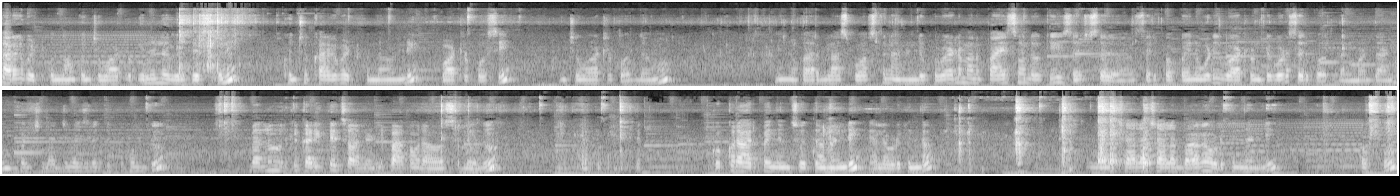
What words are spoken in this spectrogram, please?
కరగబెట్టుకుందాం కొంచెం వాటర్. గిన్నెలో వేసేసుకొని కొంచెం కరగబెట్టుకుందామండి. వాటర్ పోసి కొంచెం వాటర్ పోద్దాము. నేను ఒక అర గ్లాస్ పోస్తున్నానండి. ఒకవేళ మన పాయసంలోకి సరి సరి- సరిపోయిన కూడా ఈ వాటర్ ఉంటే కూడా సరిపోతుంది అనమాట దాన్ని. కొంచెం మధ్య మధ్యలో తిప్పుకుంటూ బెల్లం ఉరికి కరిగితే చాలండి పాకం రావసరం లేదు కుక్కర్ ఆరిపోయిందని చూద్దామండి ఎలా ఉడికిందో. చాలా చాలా బాగా ఉడికిందండి పప్పు.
